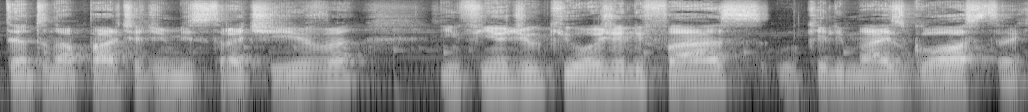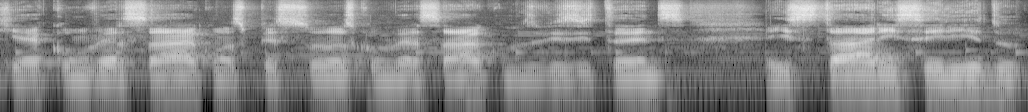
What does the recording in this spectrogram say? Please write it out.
tanto na parte administrativa. Enfim, eu digo que hoje ele faz o que ele mais gosta, que é conversar com as pessoas, conversar com os visitantes, estar inserido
